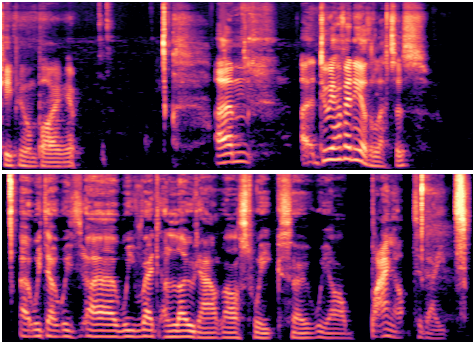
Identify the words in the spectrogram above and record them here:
keeping on buying it. Um, uh, do we have any other letters? Uh, we don't. We uh, we read a load out last week, so we are bang up to date.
